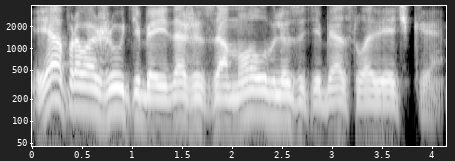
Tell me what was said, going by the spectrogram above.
я провожу тебя и даже замолвлю за тебя словечко.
